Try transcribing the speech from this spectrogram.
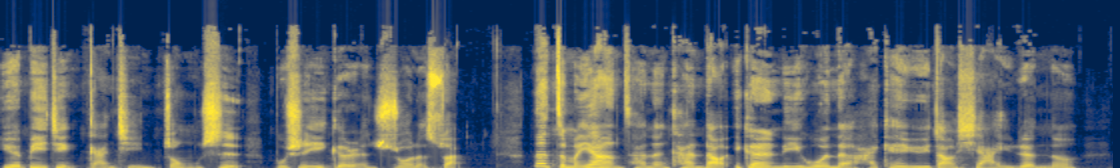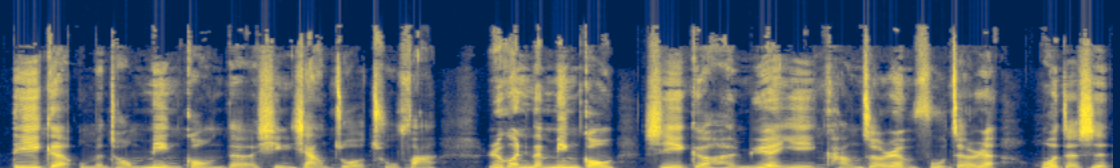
因为毕竟感情总是不是一个人说了算。那怎么样才能看到一个人离婚了还可以遇到下一任呢？第一个，我们从命宫的星象做出发。如果你的命宫是一个很愿意扛责任、负责任，或者是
